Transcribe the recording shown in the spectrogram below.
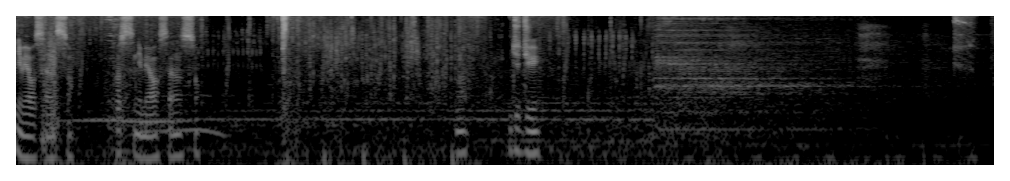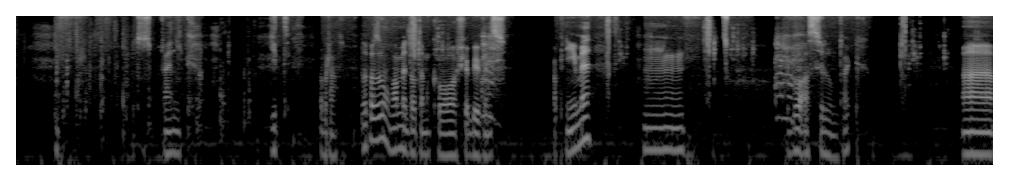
nie miało sensu. Po prostu nie miało sensu. GG. Pranik. Git. Dobra. Od mamy totem koło siebie, więc kapnijmy. Mm. Było asylum, tak? Eee.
